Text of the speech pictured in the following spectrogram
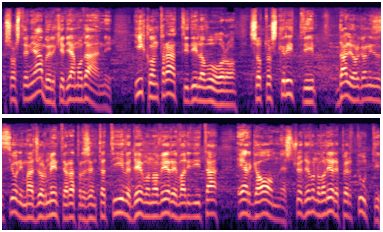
sosteniamo e richiediamo da anni. I contratti di lavoro sottoscritti dalle organizzazioni maggiormente rappresentative devono avere validità erga omnes, cioè devono valere per tutti.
